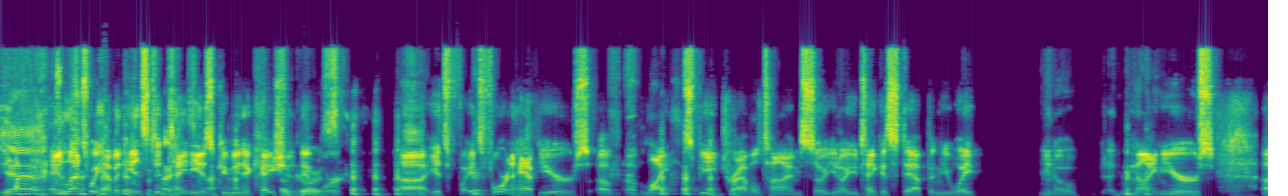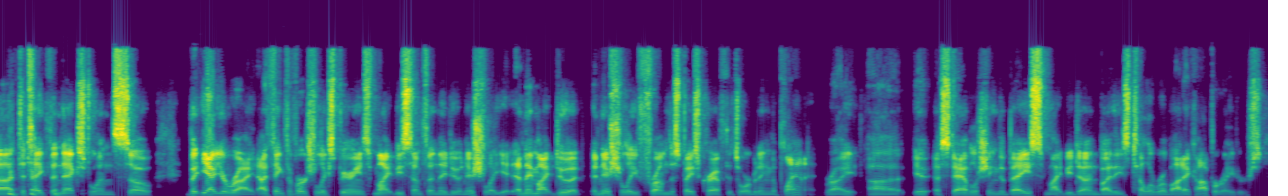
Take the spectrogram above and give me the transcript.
Yeah, unless we have an instantaneous communication network. Uh, it's it's four and a half years of of light speed travel time. So you know you take a step and you wait you know nine years uh, to take the next one. So, but yeah, you're right. I think the virtual experience might be something they do initially, and they might do it initially from the spacecraft that's orbiting the planet. Right, uh, establishing the base might be done by these telerobotic operators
